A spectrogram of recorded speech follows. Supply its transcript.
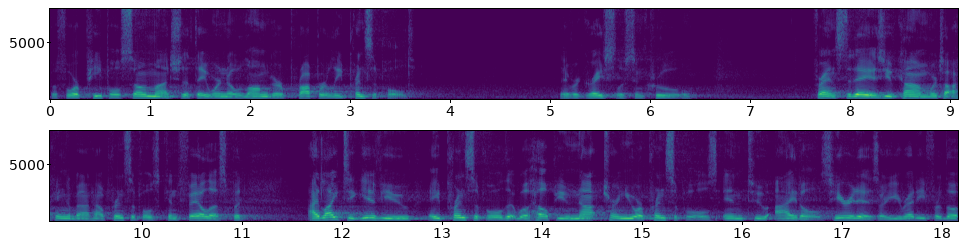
before people so much that they were no longer properly principled. They were graceless and cruel. Friends, today as you come, we're talking about how principles can fail us, but I'd like to give you a principle that will help you not turn your principles into idols. Here it is. Are you ready for the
